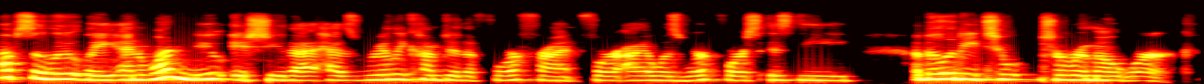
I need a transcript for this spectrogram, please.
Absolutely. And one new issue that has really come to the forefront for Iowa's workforce is the ability to, to remote work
